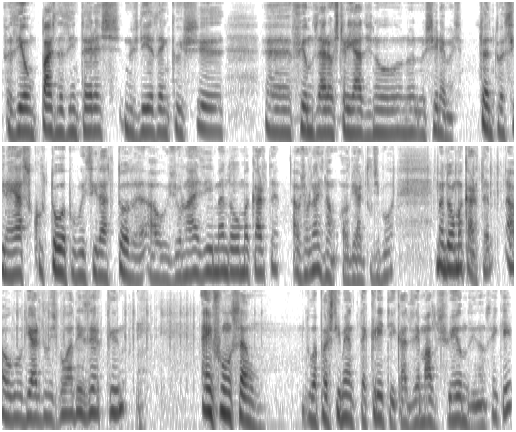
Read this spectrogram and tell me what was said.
Faziam páginas inteiras nos dias em que os uh, uh, filmes eram estreados no, no, nos cinemas. Portanto, a Cineasse cortou a publicidade toda aos jornais e mandou uma carta, aos jornais não, ao Diário de Lisboa, mandou uma carta ao Diário de Lisboa a dizer que, em função do aparecimento da crítica a dizer mal dos filmes e não sei o quê,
